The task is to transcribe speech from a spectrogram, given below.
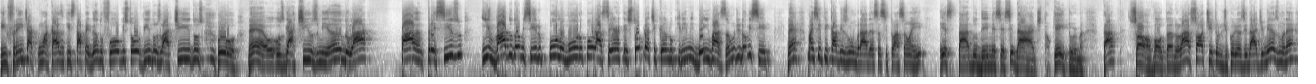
em frente a uma casa que está pegando fogo, estou ouvindo os latidos, o, né, os gatinhos miando lá, preciso invado o domicílio, pulo o muro, pulo a cerca, estou praticando o crime de invasão de domicílio, né? Mas se ficar vislumbrada essa situação aí, estado de necessidade, tá ok, turma? Tá? Só voltando lá, só título de curiosidade mesmo, né?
